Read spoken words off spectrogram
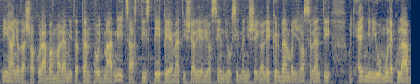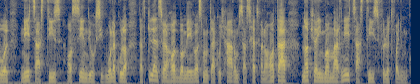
Néhány adással korábban már említettem, hogy már 410 ppm-et is eléri a széndiokszid mennyisége a légkörben, vagyis azt jelenti, hogy 1 millió molekulából 410 a széndiokszid molekula, tehát 96-ban még azt mondták, hogy 370 a határ, napjainkban már 410 fölött vagyunk.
